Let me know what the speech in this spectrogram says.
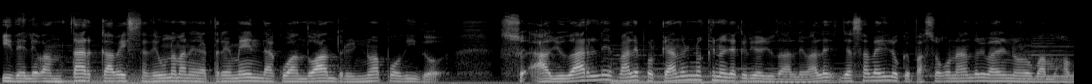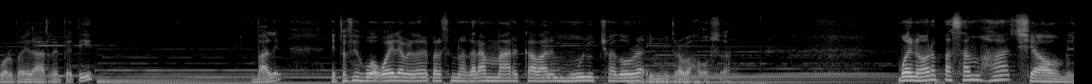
Y de levantar cabeza de una manera tremenda cuando Android no ha podido ayudarle, ¿vale? Porque Android no es que no haya querido ayudarle, ¿vale? Ya sabéis lo que pasó con Android, ¿vale? No lo vamos a volver a repetir, ¿vale? Entonces Huawei la verdad me parece una gran marca, ¿vale? Muy luchadora y muy trabajosa. Bueno, ahora pasamos a Xiaomi.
